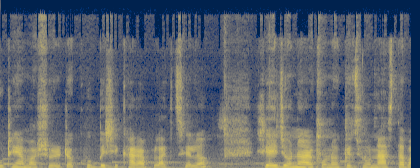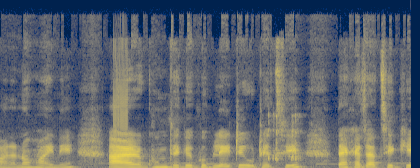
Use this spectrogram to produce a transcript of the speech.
উঠে আমার শরীরটা খুব বেশি খারাপ লাগছিল। সেই জন্য আর কোনো কিছু নাস্তা বানানো হয়নি। আর ঘুম থেকে খুব লেটে উঠেছি। দেখা যাচ্ছে কি,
